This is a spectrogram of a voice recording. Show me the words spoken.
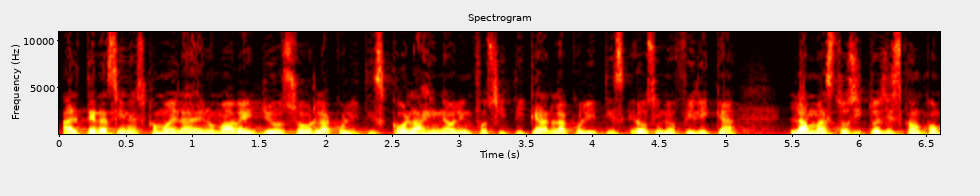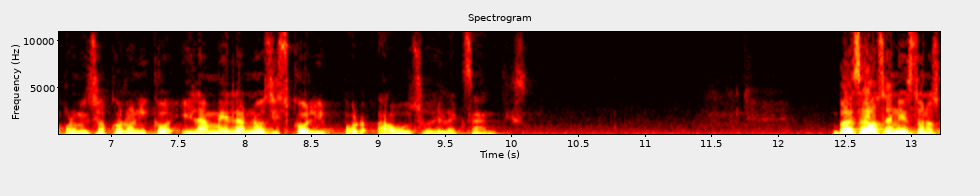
alteraciones como el adenoma velloso, la colitis colágena o linfocítica, la colitis eosinofílica, la mastocitosis con compromiso colónico y la melanosis coli por abuso de laxantes. Basados en esto nos,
